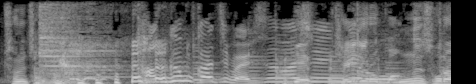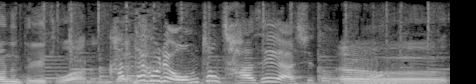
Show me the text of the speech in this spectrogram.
저는 잘 몰라요. 방금까지 말씀하신 개인적으로 게 먹는 소라는 되게 좋아하는데 카테고리 엄청 자세히 아시던데요. 어,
